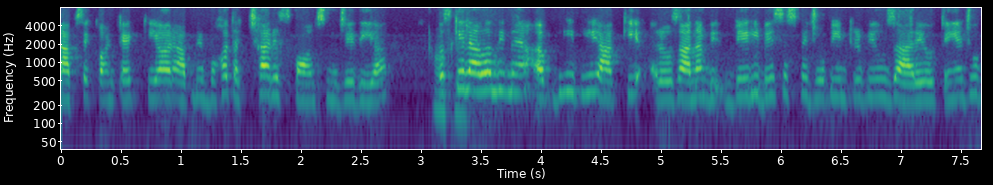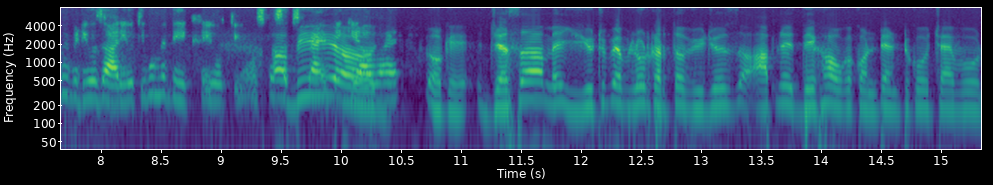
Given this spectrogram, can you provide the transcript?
आपसे कांटेक्ट किया और आपने बहुत अच्छा रिस्पांस मुझे दिया। उसके अलावा भी मैं अभी भी आपकी रोज़ाना डेली बेसिस पे जो भी इंटरव्यूज़ आ रहे होते हैं जो भी वीडियोस आ रही होती है वो मैं देख रही होती हूँ। उसको सब्सक्राइब किया हुआ है। ओके जैसा मैं यूट्यूब पे अपलोड करता हूँ वीडियोस आपने देखा होगा कंटेंट को चाहे वो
